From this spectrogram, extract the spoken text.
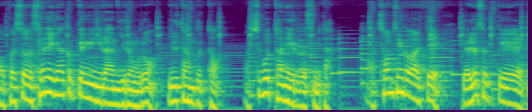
어, 벌써 새내기 학급 경영이라는 이름으로 1탄부터 15탄에 이르렀습니다. 아, 처음 생각할 때 16개의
